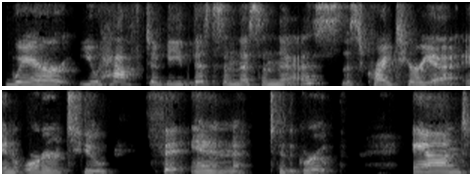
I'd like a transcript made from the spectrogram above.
where you have to be this and this and this this criteria in order to fit in to the group. And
